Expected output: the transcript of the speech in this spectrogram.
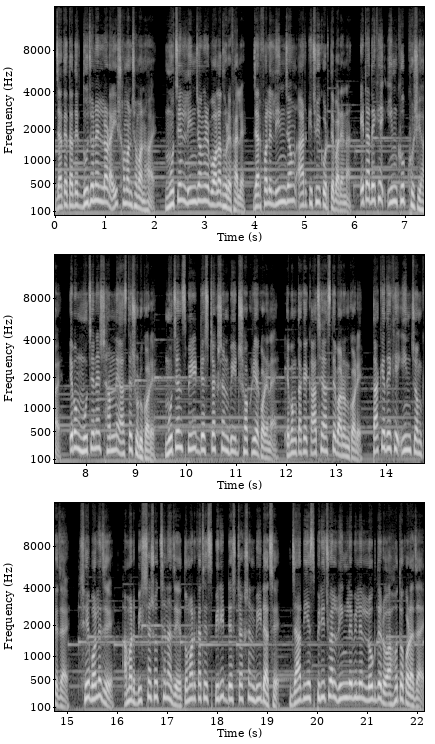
যাতে তাদের দুজনের লড়াই সমান সমান হয়। মুচেন লিনজংয়ের বলা ধরে ফেলে, যার ফলে লিনজং আর কিছুই করতে পারে না। এটা দেখে ইন খুব খুশি হয় এবং মুচেনের সামনে আসতে শুরু করে। মুচেন স্পিরিট ডিস্ট্রাকশন বিট সক্রিয় করে নেয় এবং তাকে কাছে আসতে বারণ করে। তাকে দেখে ইন চমকে যায়। সে বলে যে, আমার বিশ্বাস হচ্ছে না যে তোমার কাছে স্পিরিট ডিস্ট্রাকশন বিড আছে, যা দিয়ে স্পিরিচুয়াল রিং লেভেলের লোকদেরও আহত করা যায়।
